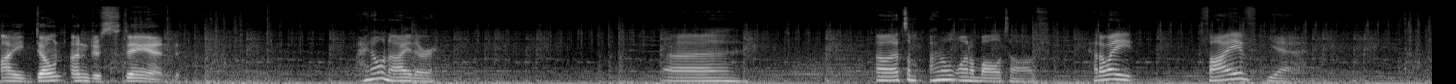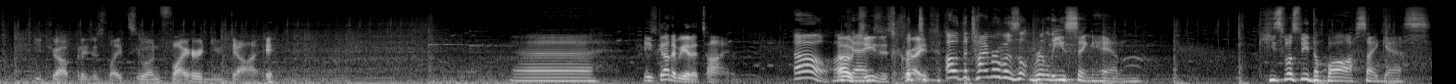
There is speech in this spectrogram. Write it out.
I don't understand. I don't either. Uh. Oh, that's a. I don't want a Molotov. How do I? Five? Yeah. You drop it, it just lights you on fire and you die. Uh. He's got to be at a time. Oh. Oh, Okay. Jesus The Christ. oh, the timer was releasing him. He's supposed to be the boss, I guess.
